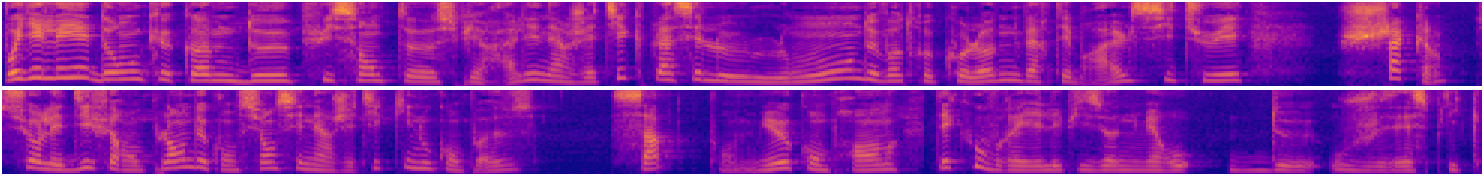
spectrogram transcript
Voyez-les donc comme de puissantes spirales énergétiques placées le long de votre colonne vertébrale, situées chacun sur les différents plans de conscience énergétique qui nous composent ça, pour mieux comprendre, découvrez l'épisode numéro 2 où je vous explique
